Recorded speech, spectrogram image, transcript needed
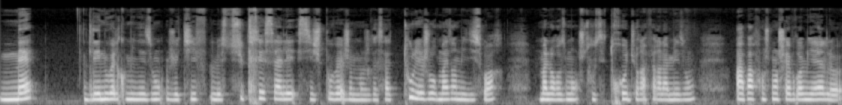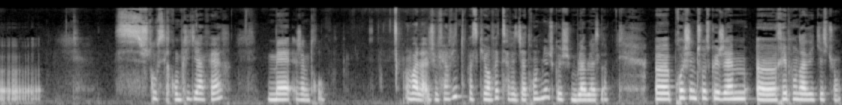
Mais les nouvelles combinaisons, je kiffe. Le sucré salé, si je pouvais, je mangerais ça tous les jours, matin, midi, soir. Malheureusement, je trouve c'est trop dur à faire à la maison. À part franchement chèvre miel, euh, je trouve c'est compliqué à faire mais j'aime trop. Voilà, je vais faire vite parce qu'en fait, ça fait déjà 30 minutes que je blablate là. Euh, prochaine chose que j'aime, euh, répondre à des questions.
